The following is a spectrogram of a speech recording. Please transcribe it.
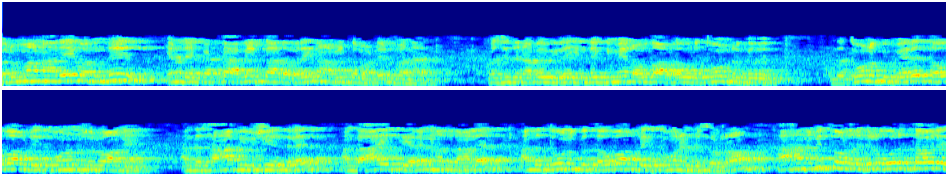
பெருமானாரே வந்து என்னுடைய கட்டை அவிழ்க்காத வரை நான் அவிழ்க்க மாட்டேன்னு சொன்னார். மஸ்ஜித் நபவியில் இன்றைக்குமே ரவுதாவில் ஒரு தூண் இருக்குது. அந்த தூணுக்கு பேர் தௌபாவுடைய தூணுன்னு சொல்லுவாங்க. அந்த சஹாபி விஷயத்தில் அந்த ஆயத்து இறங்கினதுனால அந்த தூணுக்கு தௌபாவுடைய தூண் என்று சொல்கிறோம் ஆக நபித்தோழர்கள் ஒரு தவறு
